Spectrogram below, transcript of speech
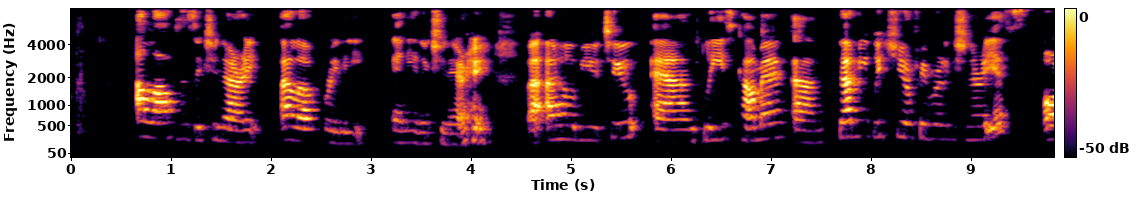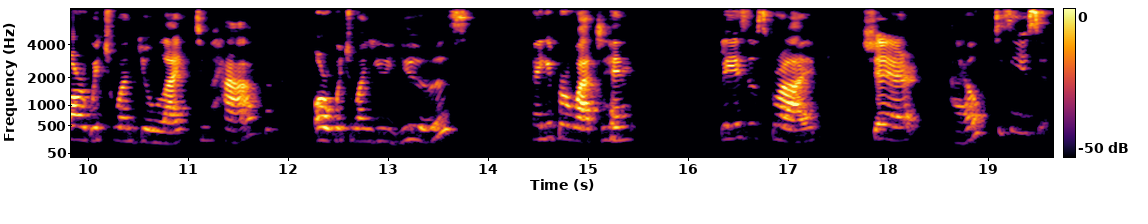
I love this dictionary. I love really any dictionary, but I hope you too. And please comment and tell me which your favorite dictionary is, or which one you like to have, or which one you use. Thank you for watching. Please subscribe, share. I hope to see you soon.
